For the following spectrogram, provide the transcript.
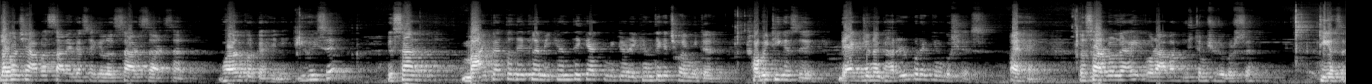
তখন সে আবার স্যারের কাছে গেল স্যার স্যার স্যার ভয়ঙ্কর কাহিনী। কি হয়েছে স্যার মাইপা তো দেখলাম এখান থেকে এক মিটার এখান থেকে ছয় মিটার। সবই ঠিক আছে একজনের ঘাড়ের উপর একজন বসে আছে। হ্যাঁ হ্যাঁ। তো স্যার "এই, ওরা আবার দুষ্টামি শুরু করছে। ঠিক আছে?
